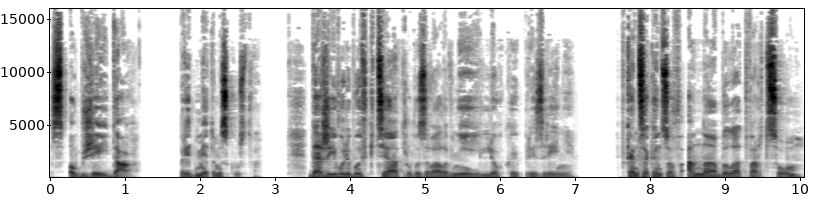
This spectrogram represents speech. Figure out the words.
с обжейдар, предметом искусства. Даже его любовь к театру вызывала в ней легкое презрение. В конце концов, она была творцом,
